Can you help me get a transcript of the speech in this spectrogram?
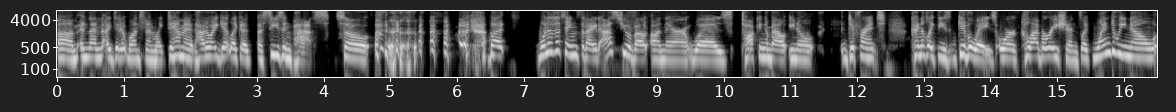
Um, and then I did it once and I'm like, damn it, how do I get like a, a season pass? So, but one of the things that I had asked you about on there was talking about, you know, different kind of like these giveaways or collaborations. Like when do we know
